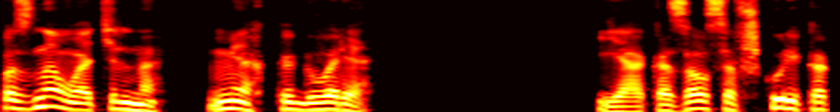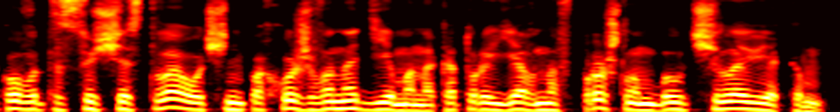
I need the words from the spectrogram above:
познавательно мягко говоря. Я оказался в шкуре какого-то существа, очень похожего на демона, который явно в прошлом был человеком.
